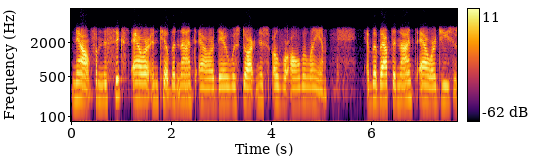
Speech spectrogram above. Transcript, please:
Now, from the sixth hour until the ninth hour, there was darkness over all the land. About the ninth hour, Jesus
